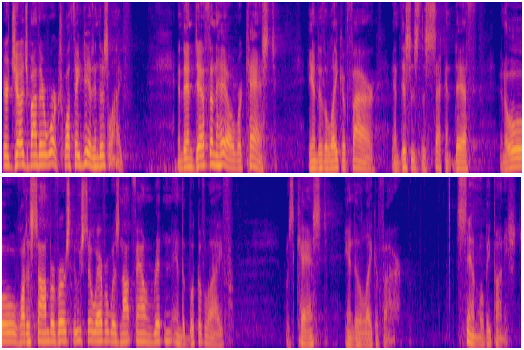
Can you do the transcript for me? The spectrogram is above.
They're judged by their works, what they did in this life. And then death and hell were cast into the lake of fire. And this is the second death. And oh, what a somber verse. Whosoever was not found written in the book of life was cast into the lake of fire. Sin will be punished.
